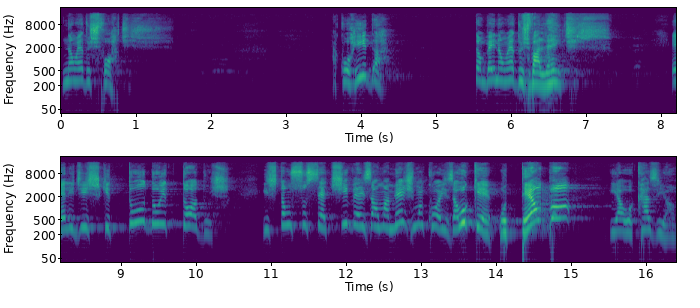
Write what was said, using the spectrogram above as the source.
não é dos fortes. A corrida também não é dos valentes. Ele diz que tudo e todos estão suscetíveis a uma mesma coisa. O que? O tempo e a ocasião.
